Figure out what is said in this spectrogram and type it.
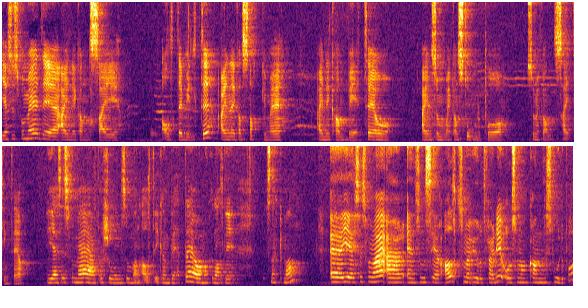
Jesus for meg, det er en jeg kan si alt jeg vil til. En jeg kan snakke med, en jeg kan be til, og en som jeg kan stole på, som jeg kan si ting til. ja. Jesus for meg er en person som man alltid kan be til, og man kan alltid snakke med ham. Uh, Jesus for meg er en som ser alt som er urettferdig, og som man kan stole på.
